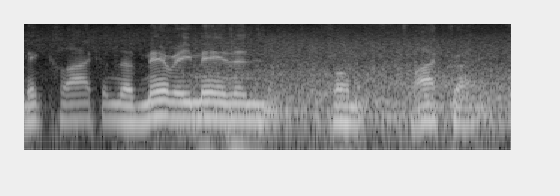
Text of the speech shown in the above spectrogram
Mick Clark and the Merry Men, and from Clark Cranes.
